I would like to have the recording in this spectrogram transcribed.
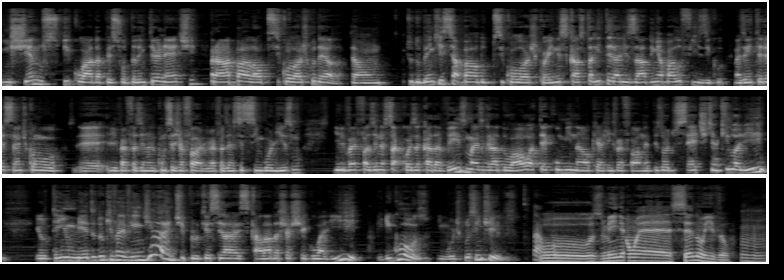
enchendo os picoar da pessoa pela internet para abalar o psicológico dela. Então, tudo bem que esse abalo psicológico aí, nesse caso, está literalizado em abalo físico. Mas é interessante como é, ele vai fazendo, como vocês já falaram, ele vai fazendo esse simbolismo e ele vai fazendo essa coisa cada vez mais gradual até culminar o que a gente vai falar no episódio 7, que aquilo ali eu tenho medo do que vai vir em diante, porque se a escalada já chegou ali, é perigoso, em múltiplos sentidos. Tá, O- os Minion é seno evil. Uhum.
